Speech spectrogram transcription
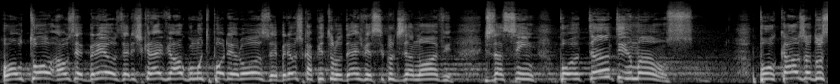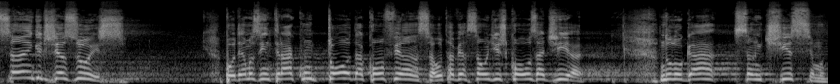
O autor aos Hebreus, ele escreve algo muito poderoso, Hebreus capítulo 10, versículo 19, diz assim: Portanto, irmãos, por causa do sangue de Jesus, podemos entrar com toda a confiança, outra versão diz com ousadia, no lugar santíssimo.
